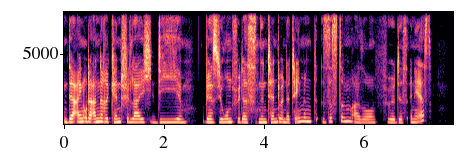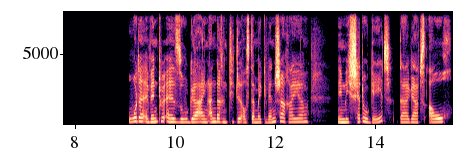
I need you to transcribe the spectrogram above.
Der ein oder andere kennt vielleicht die Version für das Nintendo Entertainment System, also für das NES. Oder eventuell sogar einen anderen Titel aus der MacVenture-Reihe, nämlich Shadowgate. Da gab es auch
